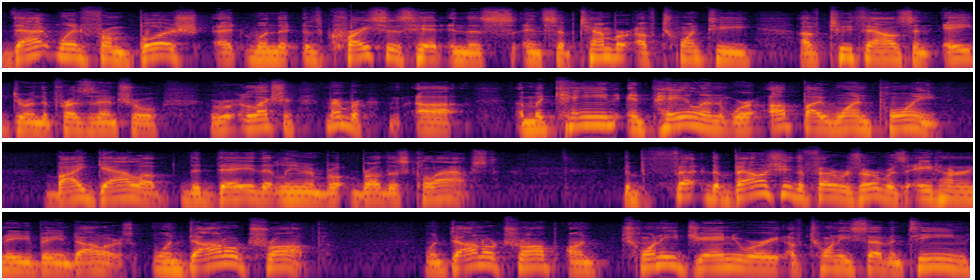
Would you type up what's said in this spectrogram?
That went from Bush at, when the, crisis hit in this in September of twenty of two thousand eight during the presidential election. Remember, uh, McCain and Palin were up by one point by Gallup the day that Lehman Brothers collapsed. The fe- the balance sheet of the Federal Reserve was eight hundred eighty billion dollars. When Donald Trump, when Donald Trump on twenty January of twenty seventeen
